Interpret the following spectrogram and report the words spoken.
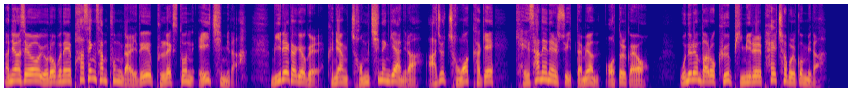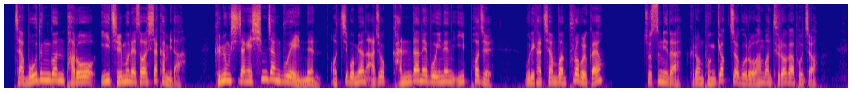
안녕하세요. 여러분의 파생 상품 가이드 블랙스톤 H입니다. 미래 가격을 그냥 점치는 게 아니라 아주 정확하게 계산해낼 수 있다면 어떨까요? 오늘은 바로 그 비밀을 파헤쳐볼 겁니다. 자, 모든 건 바로 이 질문에서 시작합니다. 금융시장의 심장부에 있는 어찌 보면 아주 간단해 보이는 이 퍼즐, 우리 같이 한번 풀어볼까요? 좋습니다. 그럼 본격적으로 한번 들어가 보죠.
